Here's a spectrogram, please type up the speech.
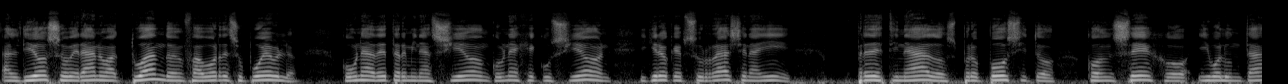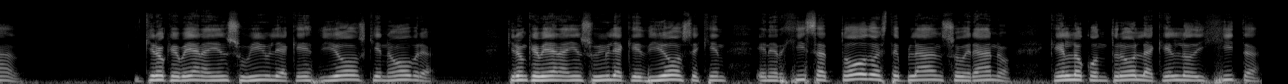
al Dios soberano actuando en favor de su pueblo, con una determinación, con una ejecución. Y quiero que subrayen ahí predestinados, propósito, consejo y voluntad. Y quiero que vean ahí en su Biblia que es Dios quien obra. Quiero que vean ahí en su Biblia que Dios es quien energiza todo este plan soberano, que Él lo controla, que Él lo digita,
